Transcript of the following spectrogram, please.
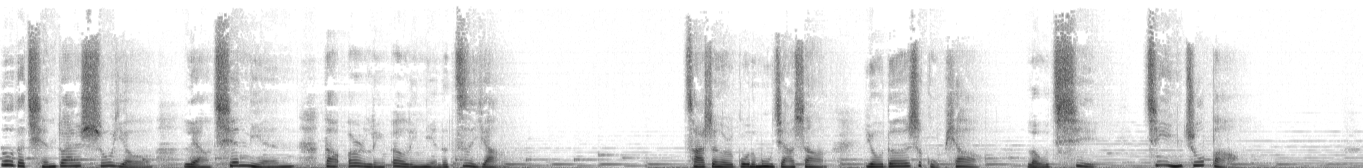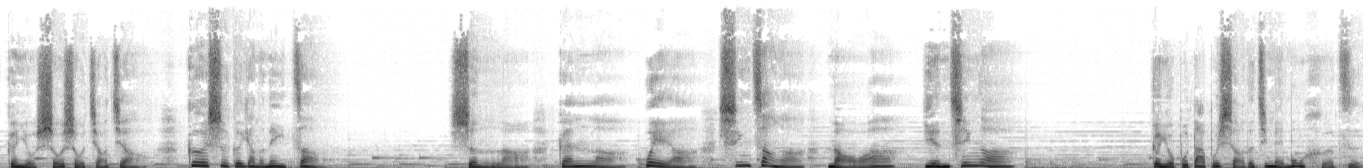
路的前端书有“两千年到二零二零年”的字样。擦身而过的木架上，有的是股票、楼器、金银珠宝，更有手手脚脚、各式各样的内脏，肾啦、肝啦、胃啊、心脏啊、脑啊、眼睛啊。更有不大不小的精美木盒子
